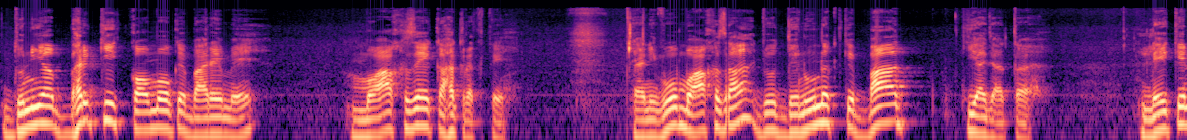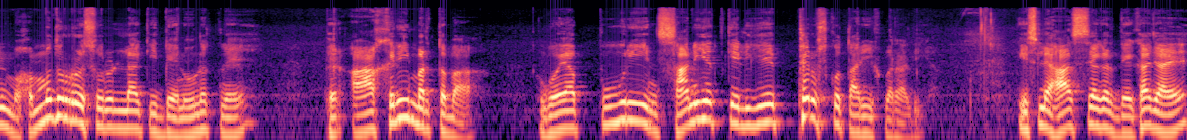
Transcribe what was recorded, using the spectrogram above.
دنیا بھر کی قوموں کے بارے میں مواخذے کا حق رکھتے ہیں۔ یعنی وہ مواخذہ جو دینونت کے بعد کیا جاتا ہے۔ لیکن محمد الرسول اللہ کی دینونت نے پھر آخری مرتبہ گویا پوری انسانیت کے لیے پھر اس کو تاریخ بنا دیا۔ اس لحاظ سے اگر دیکھا جائے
